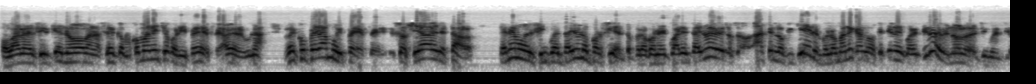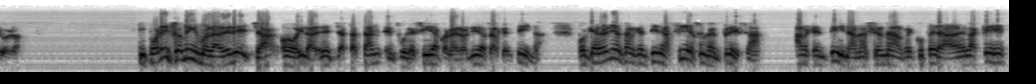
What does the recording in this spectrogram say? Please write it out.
O van a decir que no, van a hacer como, como han hecho con IPF. A ver, una recuperamos IPF, Sociedad del Estado. Tenemos el 51%, pero con el 49% hacen lo que quieren, pues lo manejan los que tienen el 49, no los del 51. Y por eso mismo la derecha, hoy la derecha está tan enfurecida con Aerolíneas Argentinas, porque Aerolíneas Argentinas sí es una empresa argentina, nacional, recuperada, en la que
